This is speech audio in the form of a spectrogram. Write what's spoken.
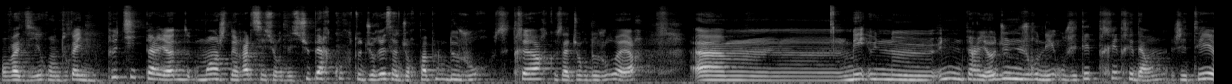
on va dire, ou en tout cas une petite période. Moi, en général, c'est sur des super courtes durées, ça dure pas plus de deux jours. C'est très rare que ça dure deux jours d'ailleurs. Euh, mais une, une période, une journée où j'étais très très down. J'étais.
